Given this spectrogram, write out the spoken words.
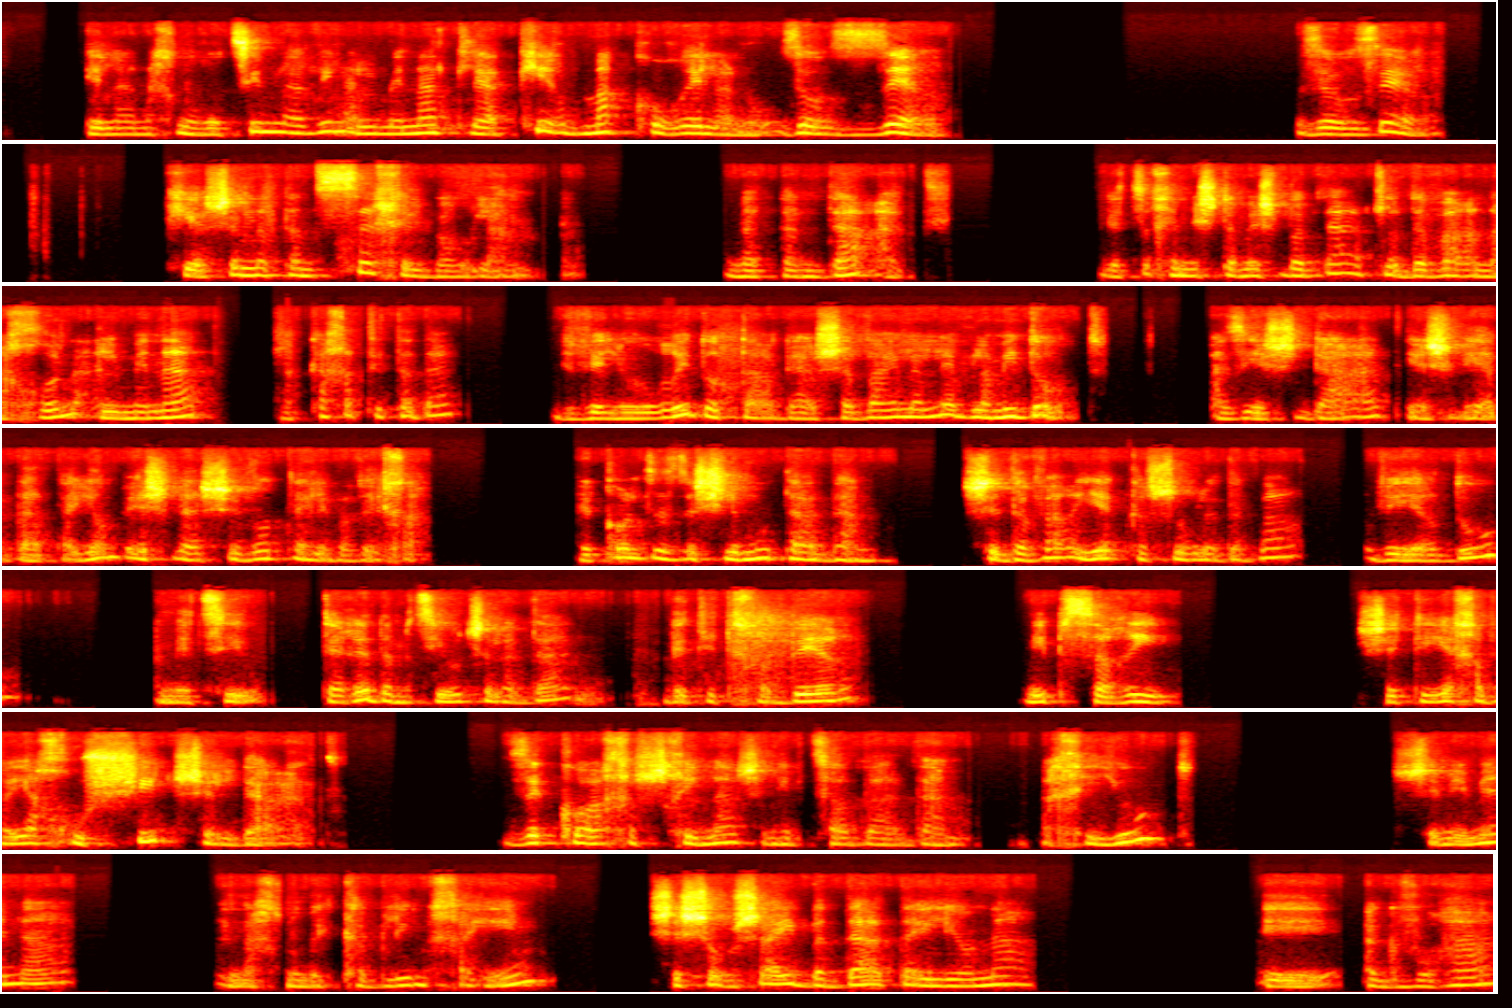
אלא אנחנו רוצים להבין על מנת להכיר מה קורה לנו. זה עוזר. זה עוזר. כי השם נתן שכל בעולם. נתן דעת, וצריכים להשתמש בדעת לדבר הנכון על מנת לקחת את הדעת ולהוריד אותה בהשבה אל הלב למידות. אז יש דעת, יש וידעת היום ויש והשבות האלה בריך. וכל זה זה שלמות האדם, שדבר יהיה קשור לדבר וירדו המציאות, תרד המציאות של הדעת ותתחבר מבשרי, שתהיה חוויה חושית של דעת. זה כוח השכינה שנמצא באדם. החיות שממנה אנחנו מקבלים חיים, ששורשה היא בדעת העליונה אה, הגבוהה,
